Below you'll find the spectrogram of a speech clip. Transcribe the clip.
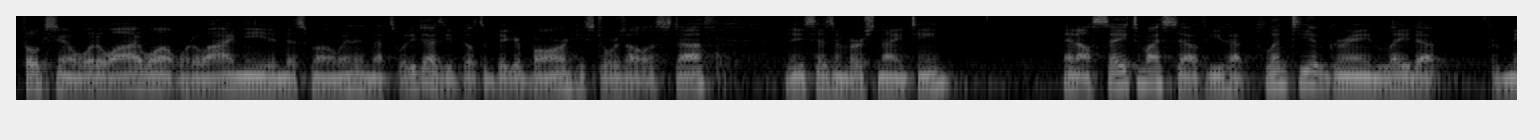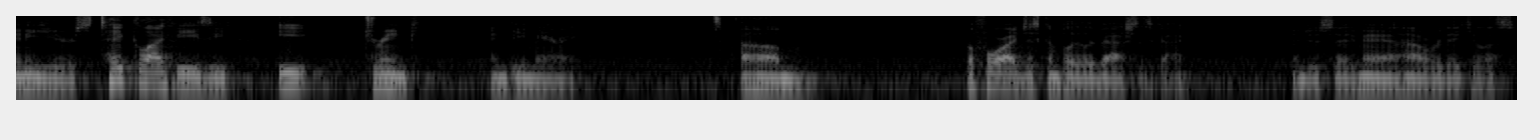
Focusing on what do I want, what do I need in this moment, and that's what he does. He built a bigger barn, he stores all his stuff. Then he says in verse 19, And I'll say to myself, You have plenty of grain laid up for many years. Take life easy, eat, drink, and be merry. Um, before I just completely bash this guy and just say, Man, how ridiculous.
